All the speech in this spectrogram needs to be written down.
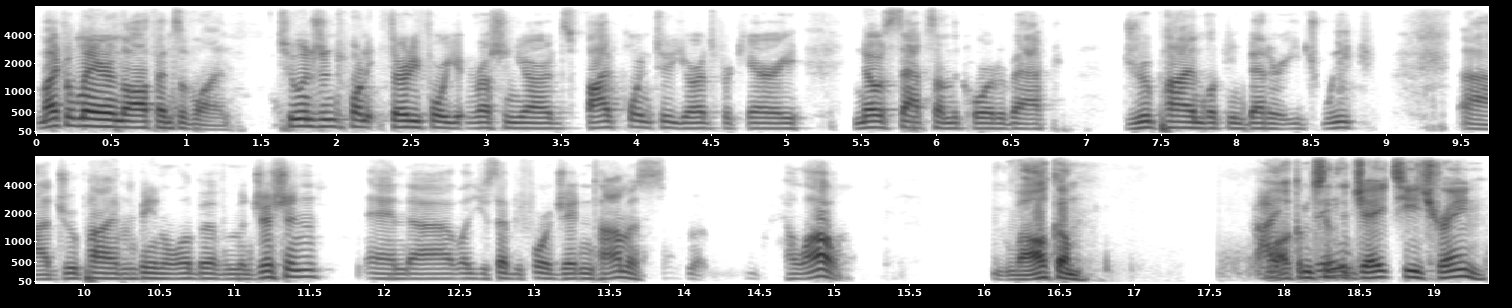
Michael Mayer in the offensive line. 220, 34 rushing yards, 5.2 yards per carry, no stats on the quarterback. Drew Pyne looking better each week. Uh, Drew Pyne being a little bit of a magician. And uh, like you said before, Jayden Thomas, hello. Welcome. I Welcome to the JT train.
